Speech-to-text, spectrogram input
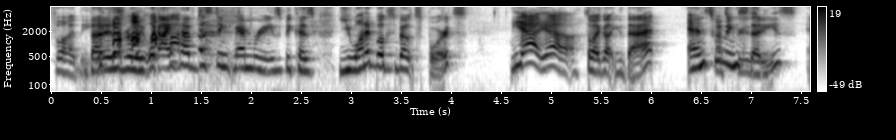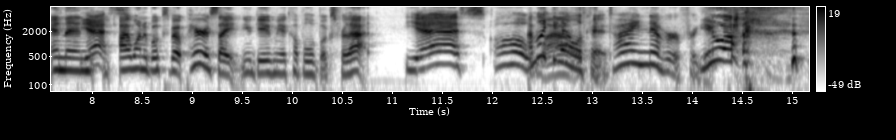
funny. That is really like I have distinct memories because you wanted books about sports, yeah, yeah. so I got you that and swimming studies, and then Yes. I wanted books about parasite, and you gave me a couple of books for that. Yes. Oh, I'm like an wow, elephant. I never forget. You are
